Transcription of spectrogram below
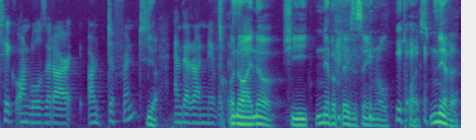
take on roles that are are different Yeah. and that are never the Oh no, same. I know. She never plays the same role Yes. twice. Never.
